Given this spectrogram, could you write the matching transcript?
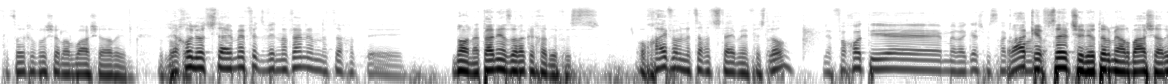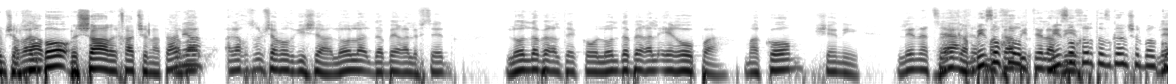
אתה צריך הפרש של 4 שערים. זה. יכול להיות 2-0 ונתניה מנצחת, אה, לא, נתניה זה רק 1-0. או חיפה מנצחת 2-0, לא? לפחות תהיה מרגש משחק. רק. הפסד של יותר מארבעה שערים שלך, בוא- בשער אחד של נתניה. אבל אנחנו צריכים לשנות גישה, לא לדבר על הפסד, לא לדבר על תיקו, לא לדבר על אירופה. מקום שני. לנצח רגע, את מי מכבי תל מי אביב. זוכר את הסגן של בר כוכבא,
